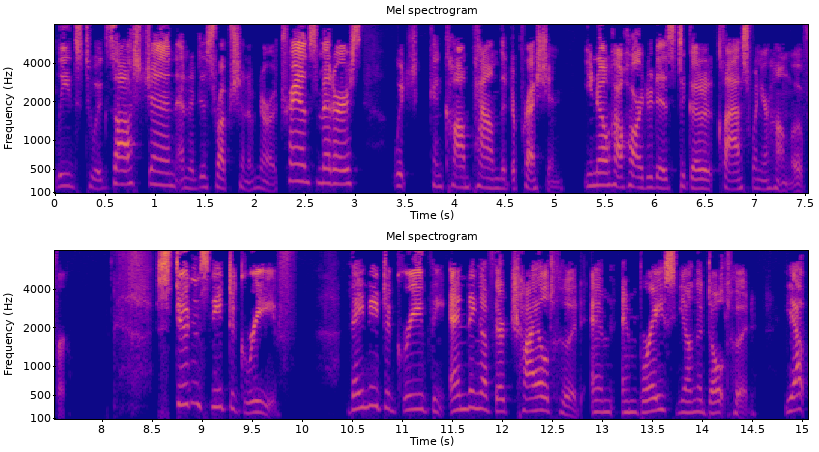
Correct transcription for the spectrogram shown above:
leads to exhaustion and a disruption of neurotransmitters, which can compound the depression. You know how hard it is to go to class when you're hungover. Students need to grieve they need to grieve the ending of their childhood and embrace young adulthood. Yep,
